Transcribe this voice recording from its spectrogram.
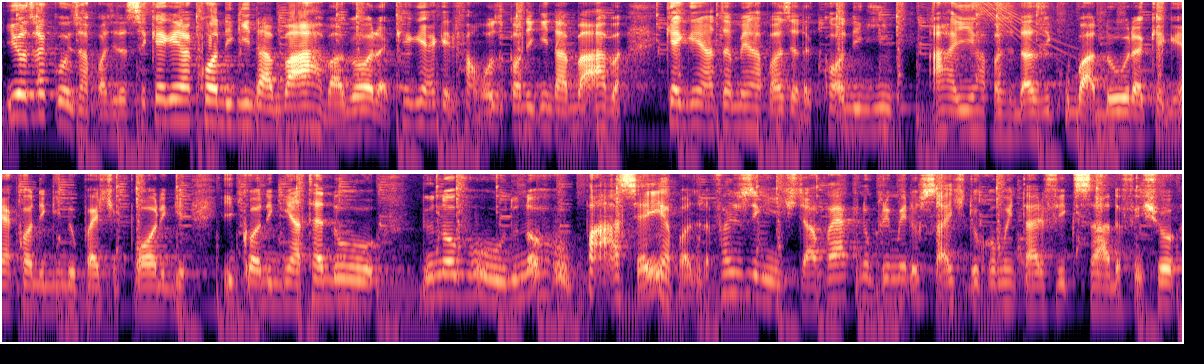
E outra coisa, rapaziada, você quer ganhar código da barba agora? Quer ganhar aquele famoso código da barba? Quer ganhar também, rapaziada, código aí, rapaziada, das incubadoras, quer ganhar código do Pet Porig e código até do, do novo do novo passe aí, rapaziada. Faz o seguinte, tá? Vai aqui no primeiro site do comentário fixado, fechou?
